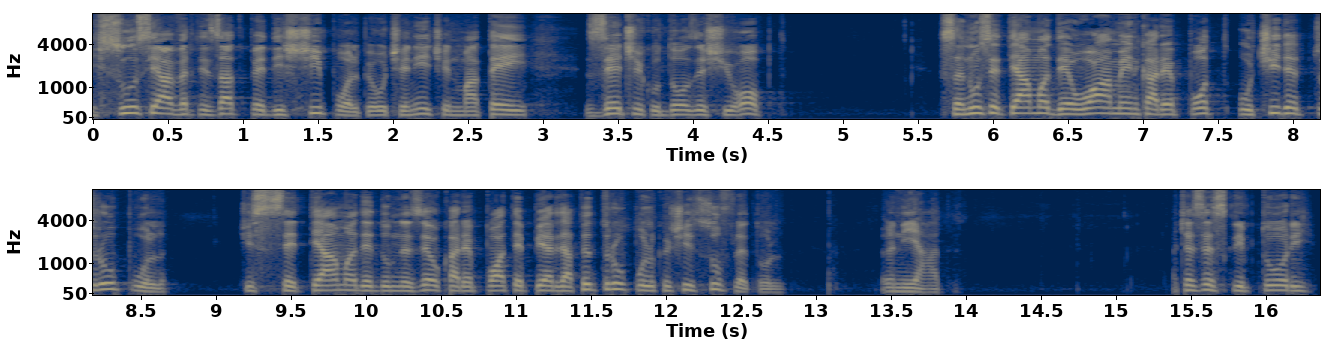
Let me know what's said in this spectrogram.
Iisus i-a avertizat pe discipoli, pe ucenici în Matei 10 cu 28, să nu se teamă de oameni care pot ucide trupul, ci să se teamă de Dumnezeu care poate pierde atât trupul cât și sufletul în iad. Aceste scripturi,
